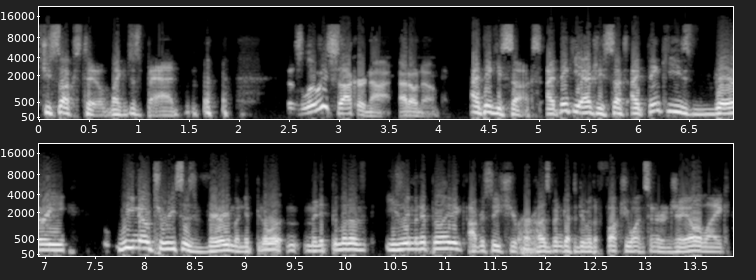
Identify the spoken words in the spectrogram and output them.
She sucks too. Like just bad. Does Luis suck or not? I don't know. I think he sucks. I think he actually sucks. I think he's very. We know Teresa's very manipulative, manipulative, easily manipulated. Obviously, she, her husband got to do what the fuck she wants, send her to jail. Like,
